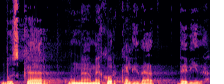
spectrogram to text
buscar una mejor calidad de vida.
